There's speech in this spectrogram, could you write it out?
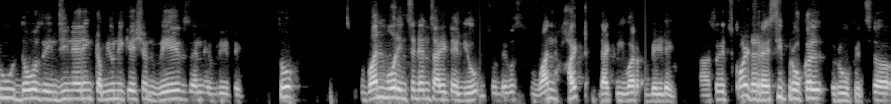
to those engineering communication waves and everything. So one more incident i'll tell you. So there was one hut that we were building uh, so it's called reciprocal roof. It's a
